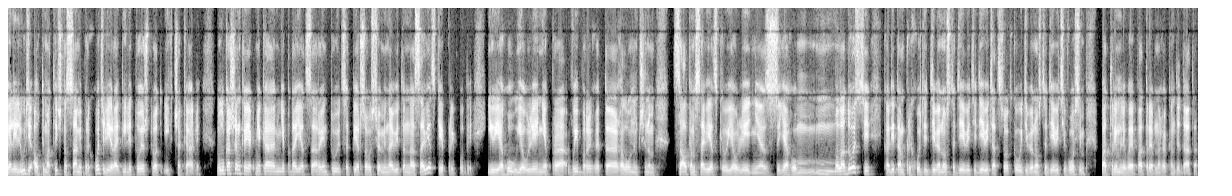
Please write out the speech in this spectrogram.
калі люди аўтаматычна самі прыходзілі і рабілі тое что от іх чакалі. Ну лукашенко як мне мне падаецца арыентуецца перш за ўсё менавіта на савецкія прыклады і у яго уяўленне про выборы гэта галоўным чынам цалкам савецкае уяўленне з яго маладосці калі там прыходзіць 99,9соткаў 99,8 падтрымлівае патрэбнага кандыдата.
